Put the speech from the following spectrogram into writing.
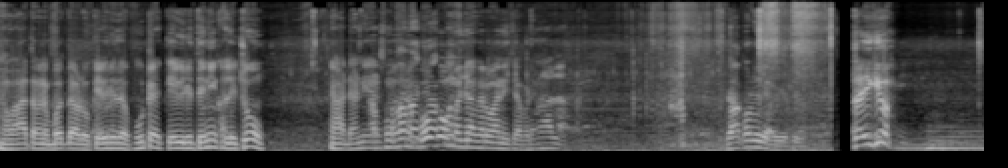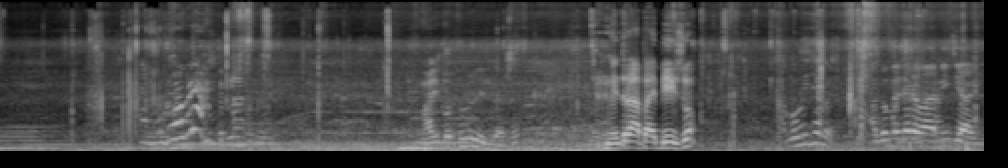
હવે આ તમને બતાડો કેવી રીતે ફૂટે કેવી રીતે નહીં ખાલી જો હા દાંડી બહુ બહુ મજા કરવાની છે આપણે. હાલા. રાખોડું જ એટલે થઈ ગયો? મિત્ર આ ભાઈ ગમે ત્યારે નીચે આવી.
